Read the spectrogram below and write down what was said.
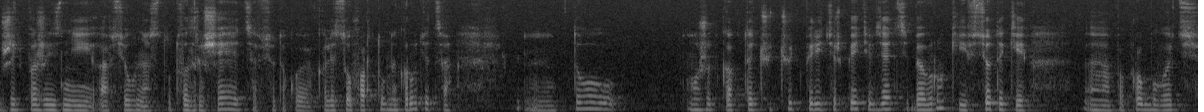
жить по жизни, а все у нас тут возвращается, все такое колесо фортуны крутится, то может как-то чуть-чуть перетерпеть и взять себя в руки и все-таки э, попробовать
